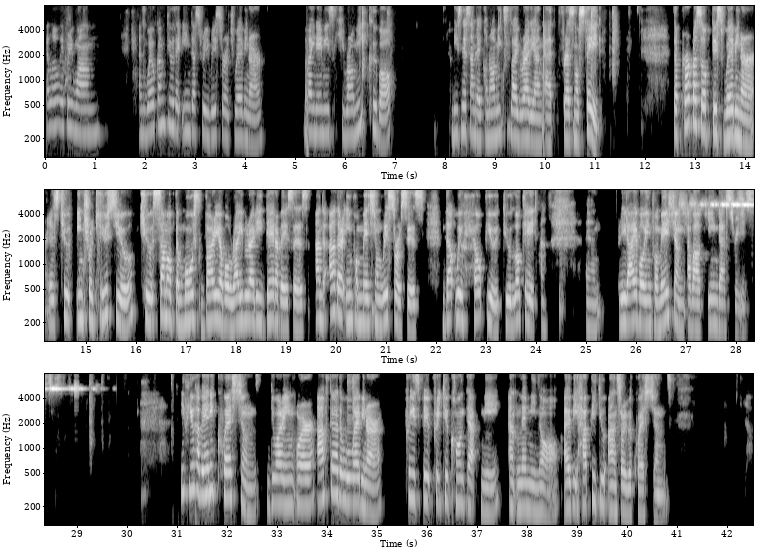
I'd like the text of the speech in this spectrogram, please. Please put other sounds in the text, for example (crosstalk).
Hello, everyone, and welcome to the Industry Research Webinar. My name is Hiromi Kubo, Business and Economics Librarian at Fresno State. The purpose of this webinar is to introduce you to some of the most valuable library databases and other information resources that will help you to locate and, and reliable information about industries. If you have any questions during or after the webinar, please feel free to contact me and let me know. I'll be happy to answer your questions.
